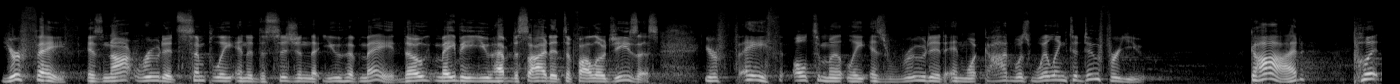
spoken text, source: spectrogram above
Your faith is not rooted simply in a decision that you have made, though maybe you have decided to follow Jesus. Your faith ultimately is rooted in what God was willing to do for you. God put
